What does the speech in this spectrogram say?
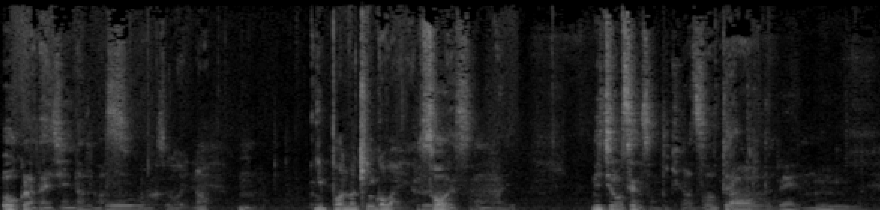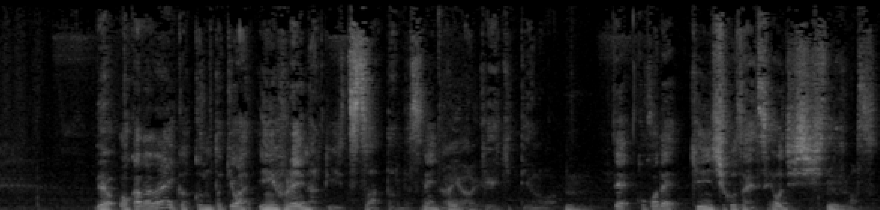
大蔵大臣になります、うん。すごいな。うん。日本の金庫番や。そうですほんまに。日露戦争の時からずっとやあってきた、あね。ううんんで岡田内閣の時はインフレになりつつあったんですね。日本のはい。はい景気っていうのは、うん。でここで緊縮財政を実施していきます、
